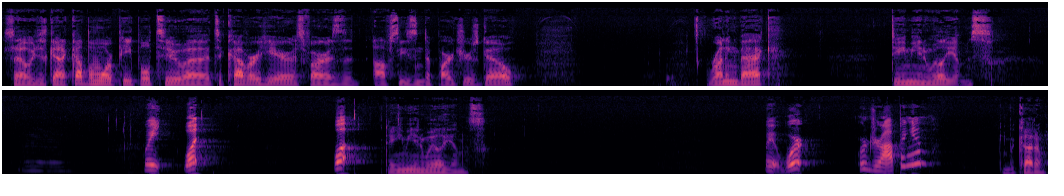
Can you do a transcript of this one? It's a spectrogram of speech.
So we just got a couple more people to uh, to cover here as far as the off-season departures go. Running back, Damien Williams. wait, what? What? Damien Williams. Wait, we're we're dropping him? We cut him.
